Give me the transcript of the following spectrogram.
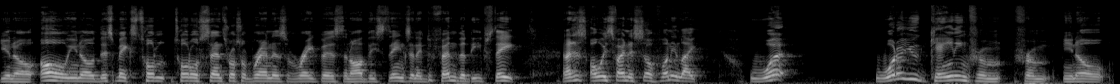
you know, oh, you know, this makes total total sense. Russell Brand is a rapist and all these things, and they defend the deep state. And I just always find it so funny. Like, what what are you gaining from from you know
